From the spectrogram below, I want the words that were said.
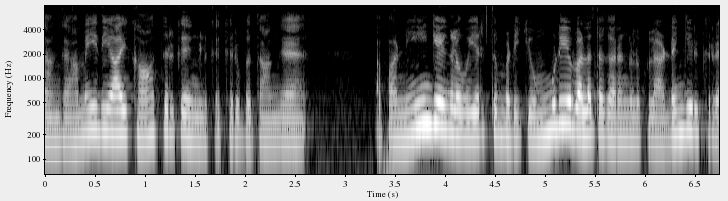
நாங்கள் அமைதியாய் காத்திருக்க எங்களுக்கு கிருப தாங்க. அப்பா நீங்கள் எங்களை உயர்த்தும்படிக்கு உம்முடைய பலத்த கரங்களுக்குள்ளே அடங்கியிருக்கிற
